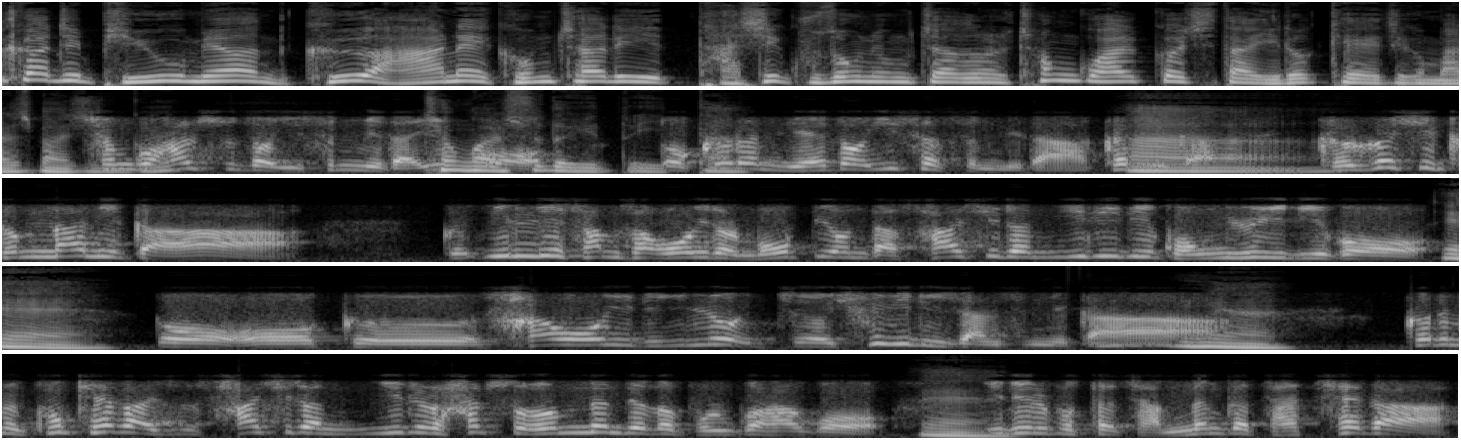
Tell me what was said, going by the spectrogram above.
5일까지 비우면 그 안에 검찰이 다시 구속영장을 청구할 것이다 이렇게 지금 말씀하시는 청구할 수도 있습니다. 청구할 있고 수도 있- 또 있다. 그런 예도 있었습니다. 그러니까 아. 그것이 겁나니까 그 1, 2, 3, 4, 5일을 못 비운다. 사실은 1일이 공휴일이고 예. 또그 4, 5일이 일요 저 휴일이지 않습니까? 예. 그러면 국회가 사실은 일을 할 수 없는데도 불구하고 예. 1일부터 잡는 것 자체가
